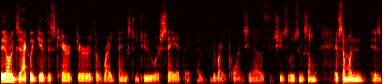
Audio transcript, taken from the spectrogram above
They don't exactly give this character the right things to do or say at the at the right points. You know, if she's losing someone, if someone is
